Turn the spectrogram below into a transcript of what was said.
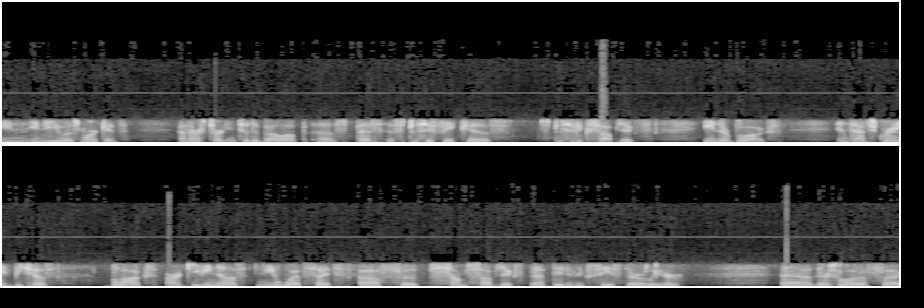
in in the U.S. market, and are starting to develop uh, spec- specific uh, specific subjects in their blogs, and that's great because blogs are giving us new websites of uh, some subjects that didn't exist earlier. Uh, there's a lot of uh,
